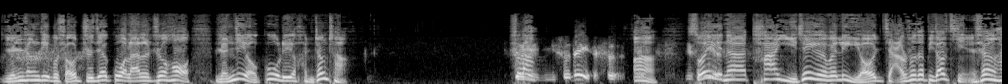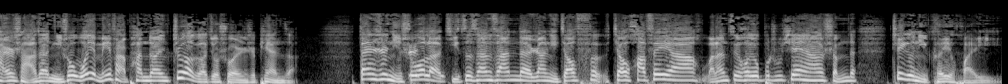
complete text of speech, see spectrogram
人生地不熟，直接过来了之后，人家有顾虑，很正常，是吧？你说这也是啊。所以呢，他以这个为理由，假如说他比较谨慎还是啥的，你说我也没法判断这个，就说人是骗子。但是你说了几次三番的让你交费交话费啊，完了最后又不出现啊什么的，这个你可以怀疑。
